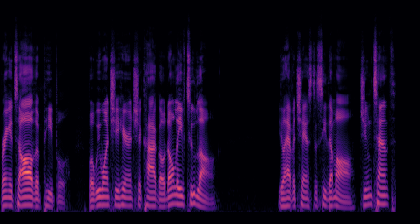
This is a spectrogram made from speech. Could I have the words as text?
bring it to all the people. But we want you here in Chicago. Don't leave too long. You'll have a chance to see them all. June 10th,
